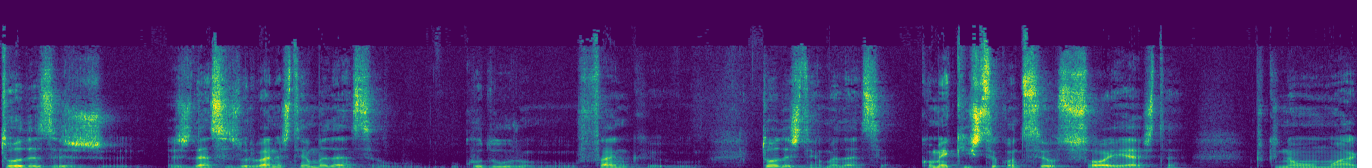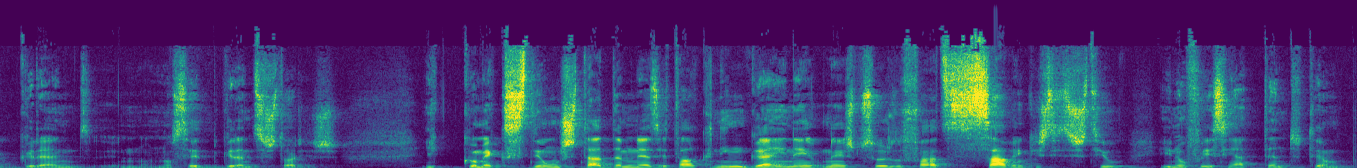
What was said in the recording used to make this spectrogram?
Todas as, as danças urbanas têm uma dança. O, o kuduro, o funk, o, todas têm uma dança. Como é que isto aconteceu? Só é esta, porque não há grande, não sei de grandes histórias. E como é que se deu um estado de amnésia tal que ninguém, nem, nem as pessoas do fado, sabem que isto existiu. E não foi assim há tanto tempo.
